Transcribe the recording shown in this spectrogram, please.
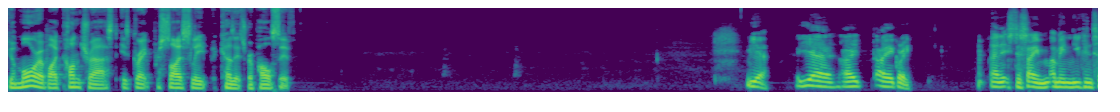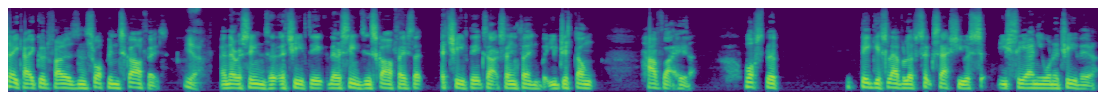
Gomorrah, by contrast, is great precisely because it's repulsive. Yeah, yeah, I I agree. And it's the same. I mean, you can take out Goodfellas and swap in Scarface, Yeah. And there are scenes that achieve the there are scenes in Scarface that achieve the exact same thing, but you just don't have that here. What's the biggest level of success you you see anyone achieve here?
